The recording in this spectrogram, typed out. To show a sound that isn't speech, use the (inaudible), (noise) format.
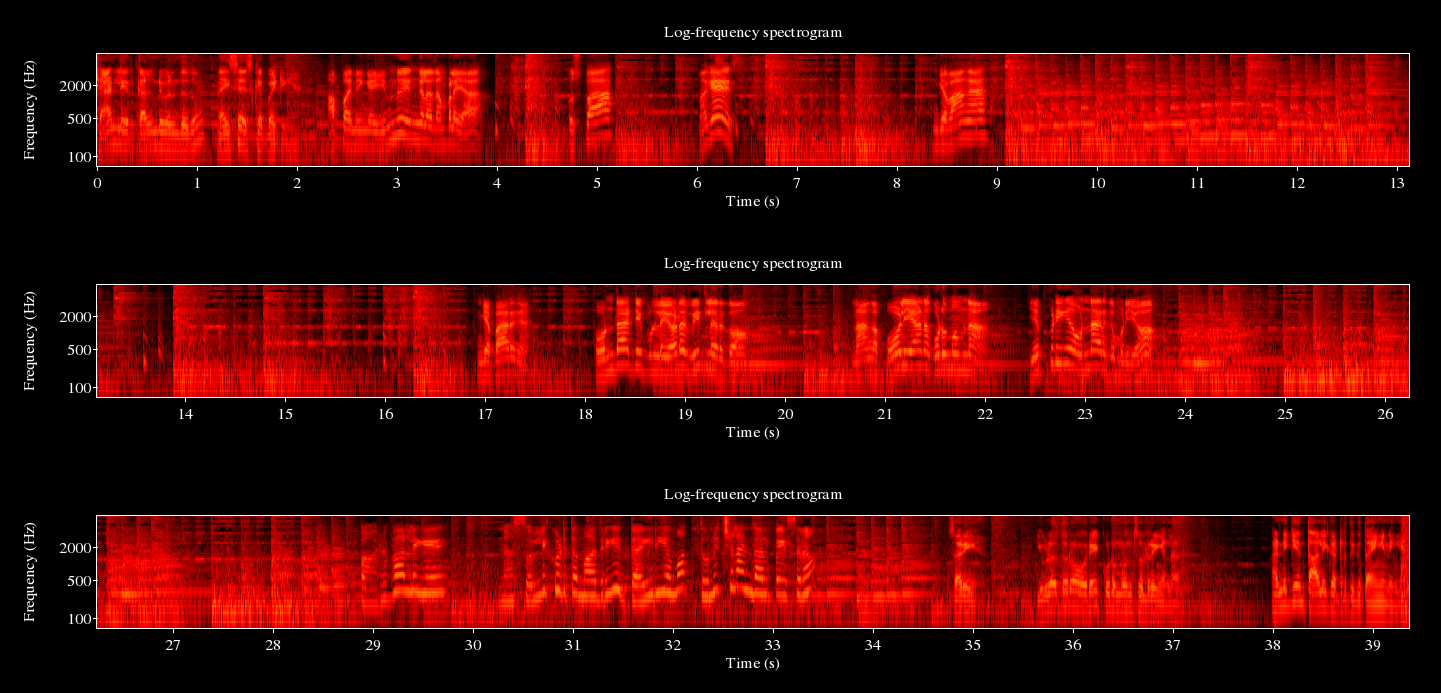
ஷாண்ட்லியர் கலண்டு விழுந்ததும் நைஸாக எஸ்கேப் ஆயிட்டீங்க. அப்ப நீங்க இன்னும் எங்களை நம்பலையா? புஷ்பா? மகேஷ்? இங்க வாங்க. இங்க பாருங்க. பொண்டாட்டி புள்ளையோட வீட்ல இருக்கோம். நாங்க போலியான குடும்பம்னா எப்படிங்க ஒண்ணா இருக்க முடியும்? பரவாயில்லையே. நான் சொல்லி கொடுத்த மாதிரியே தைரியமா துணிச்சலா இந்த ஆள் பேசுறான். சரிங்க. இவ்வளோ தூரம் ஒரே குடும்பம்னு சொல்கிறீங்கல்ல அன்றைக்கே தாலி கட்டுறதுக்கு தயங்கினீங்க?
